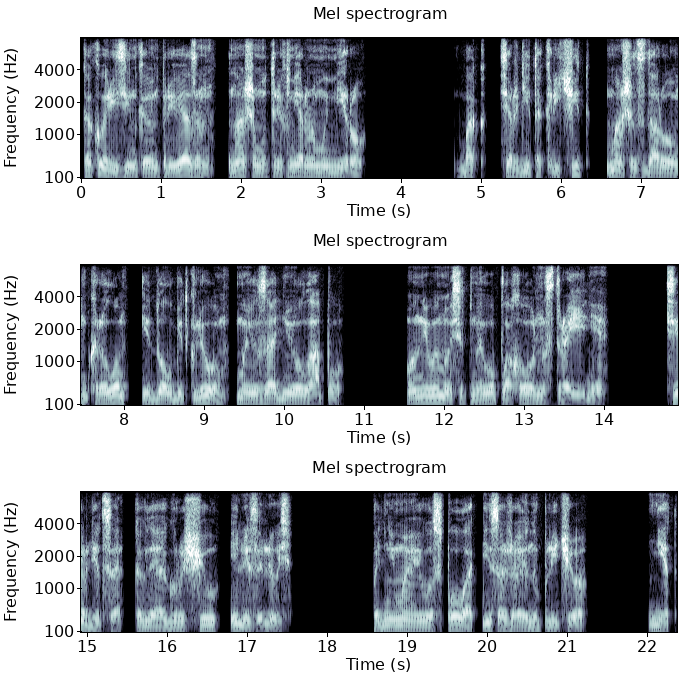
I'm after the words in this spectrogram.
Какой резинкой он привязан к нашему трехмерному миру? Бак сердито кричит, машет здоровым крылом и долбит клювом мою заднюю лапу. Он не выносит моего плохого настроения. Сердится, когда я грущу или злюсь. Поднимаю его с пола и сажаю на плечо. Нет,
